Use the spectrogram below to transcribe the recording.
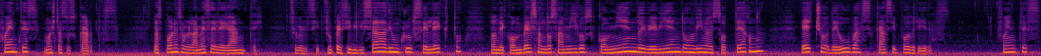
Fuentes muestra sus cartas. Las pone sobre la mesa elegante, supercivilizada de un club selecto donde conversan dos amigos comiendo y bebiendo un vino de soterno hecho de uvas casi podridas. Fuentes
